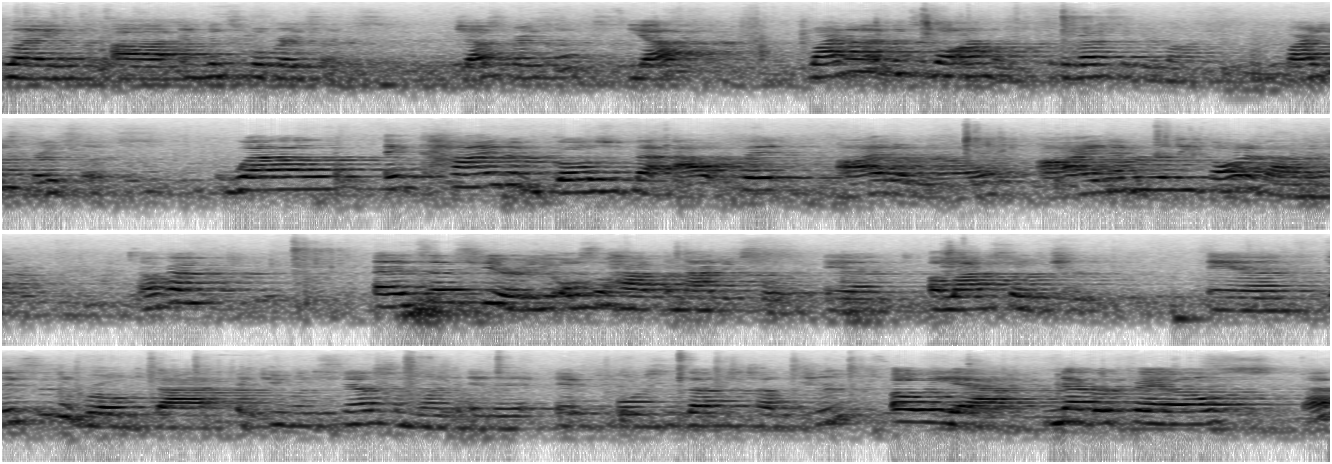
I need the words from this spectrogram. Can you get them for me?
like uh, invincible bracelets. Just bracelets? Yep. Why not invincible armor for the rest of your body? Why just bracelets? Well, it kind of goes with the outfit. I don't know. I never really thought about it. Okay. And it says here you also have a magic sword and a lasso of truth. And this is a robe that if you ensnare someone in it, it forces them to tell the truth. Oh yeah, never fails. That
